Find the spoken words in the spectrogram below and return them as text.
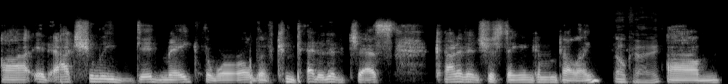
Uh, it actually did make the world of competitive chess kind of interesting and compelling. Okay. Um,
